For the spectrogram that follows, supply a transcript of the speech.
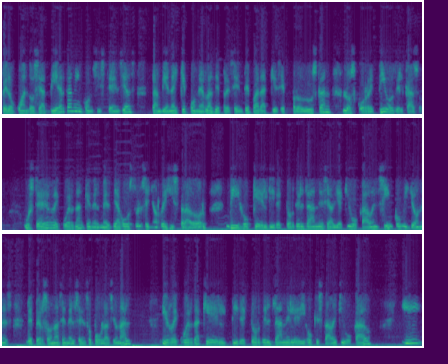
Pero cuando se adviertan inconsistencias, también hay que ponerlas de presente para que se produzcan los correctivos del caso. Ustedes recuerdan que en el mes de agosto el señor registrador dijo que el director del DANE se había equivocado en 5 millones de personas en el censo poblacional. Y recuerda que el director del DANE le dijo que estaba equivocado. Y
